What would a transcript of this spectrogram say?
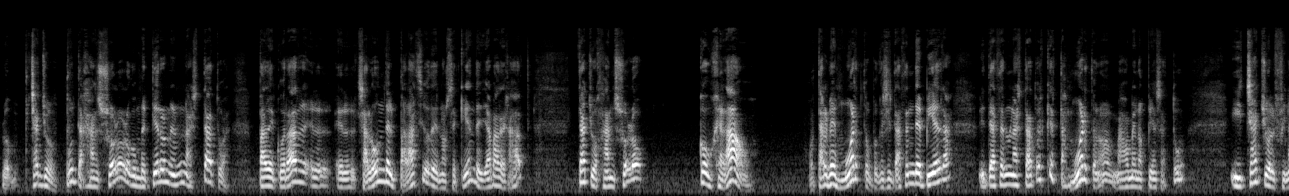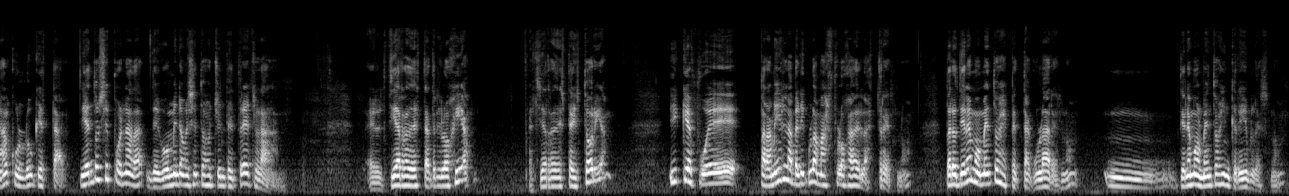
Lo, chacho, puta, Han Solo lo convirtieron en una estatua para decorar el, salón del palacio de no sé quién, de Jabba de Hutt. Chacho, Han Solo congelado o tal vez muerto, porque si te hacen de piedra y te hacen una estatua es que estás muerto, ¿no? Más o menos piensas tú. Y chacho, el final con Luke es tal. Y entonces, pues nada, llegó 1983 la, el cierre de esta trilogía, el cierre de esta historia, y que fue, para mí es la película más floja de las tres, ¿no? Pero tiene momentos espectaculares, ¿no? Mm, tiene momentos increíbles, ¿no?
